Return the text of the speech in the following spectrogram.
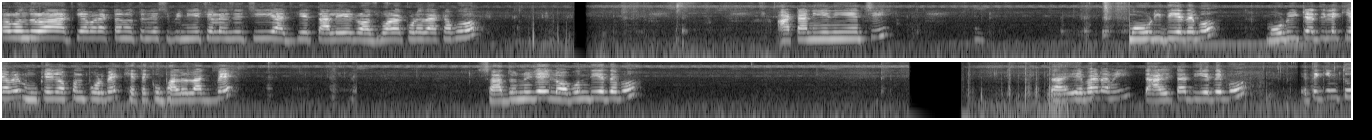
নমস্কার বন্ধুরা, আজকে আবার একটা নতুন রেসিপি নিয়ে চলে এসেছি। আজকে তালের রসবড়া করে দেখাবো। আটা নিয়ে নিয়েছি। মৌরি দিয়ে দেব। মৌরিটা দিলে কি হবে? মুখে যখন পড়বে, খেতে খুব ভালো লাগবে। স্বাদ অনুযায়ী লবণ দিয়ে দেব। তা এবার আমি তালটা দিয়ে দেব। এতে কিন্তু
